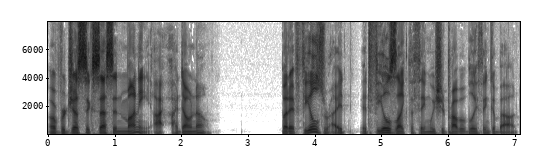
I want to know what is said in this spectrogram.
over just success and money. I, I don't know but it feels right. It feels like the thing we should probably think about.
